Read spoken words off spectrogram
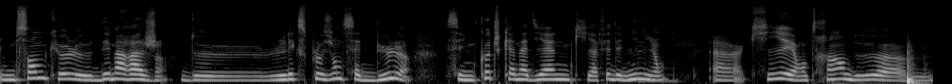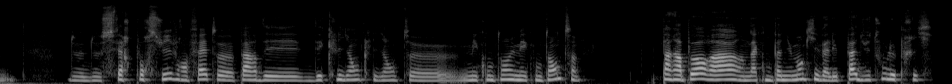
Il me semble que le démarrage de l'explosion de cette bulle, c'est une coach canadienne qui a fait des millions, qui est en train de de, se faire poursuivre en fait euh, par des, clients, clientes euh, mécontents et mécontentes par rapport à un accompagnement qui valait pas du tout le prix.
